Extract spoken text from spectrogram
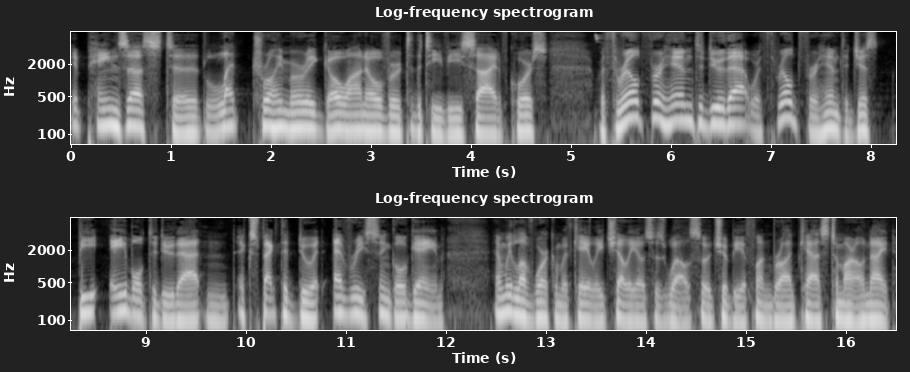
it pains us to let Troy Murray go on over to the TV side, of course, we're thrilled for him to do that. We're thrilled for him to just be able to do that and expect to do it every single game and we love working with Caley Chelios as well, so it should be a fun broadcast tomorrow night.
